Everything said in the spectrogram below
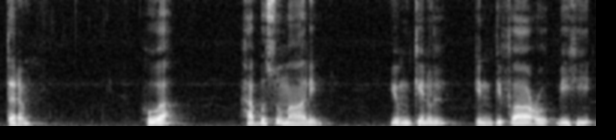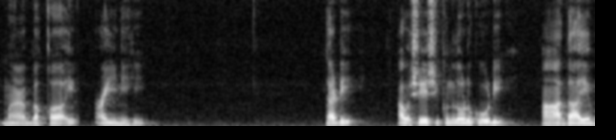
ഉത്തരം ഹുവ ഹബുസു മാലിൻ. യുംകിനുൽ ഇന്തിഫാഉ ബിഹി മഅ ബഖായി ഐനിഹി. തടി അവശേഷിക്കുന്നതോടുകൂടി ആദായം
